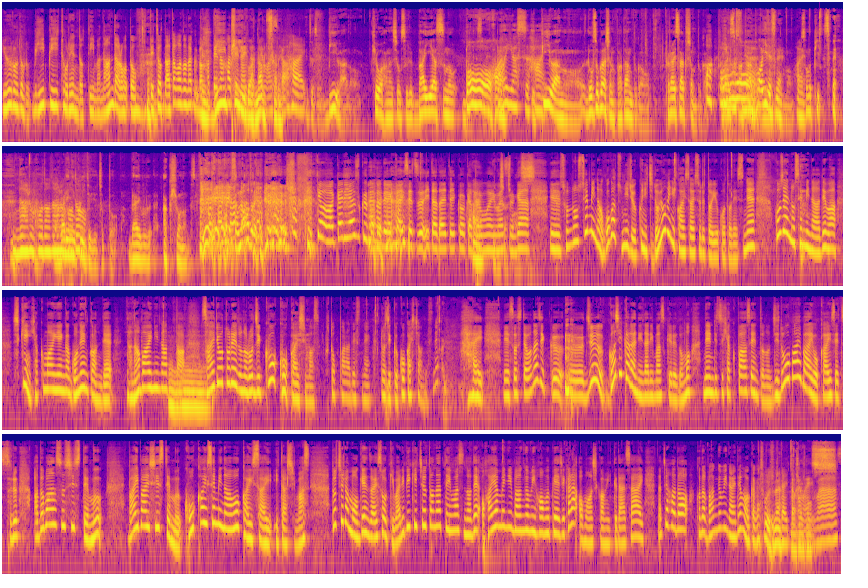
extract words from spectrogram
ユーロドル BP トレンドって今なんだろうと思ってちょっと頭の中がはてなはてなになってますが、はい、B はあの今日お話をするバイアスの B ですね、バイアス、はい、P はあのローソク足のパターンとかをプライスアクションとかプライスパターンとか。いいですね、はい、その P ですね。なるほど なるほど。分かりにくいというちょっとだいぶ悪評なんですけど。そんなことない。今日は分かりやすくなので 解説いただいていこうかと思いますが、はい、えー、そのセミナー5月29日土曜日に開催するということですね。午前のセミナーでは、資金100万円が5年間で7倍になった裁量トレードのロジックを公開します。太っ腹ですね。ロジック公開しちゃうんですね。はい。はい、えー、そして同じく15時からになりますけれども、年率100%の自動売買を開設するアドバンスシステム、売買システム公開セミナーを開催いたします。どちらも現在早期割引中となっていますので、お早めに番組ホームページからお申し込みください。後ほど、この番組内でも伺っていきたいと思います。そ、ね、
